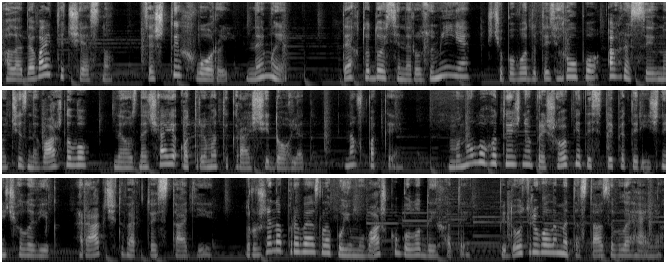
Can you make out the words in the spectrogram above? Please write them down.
Але давайте чесно, це ж ти хворий, не ми. Дехто досі не розуміє, що поводитись грубо, агресивно чи зневажливо не означає отримати кращий догляд. Навпаки. Минулого тижня прийшов 55-річний чоловік, рак четвертої стадії. Дружина привезла, бо йому важко було дихати, підозрювали метастази в легенях.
